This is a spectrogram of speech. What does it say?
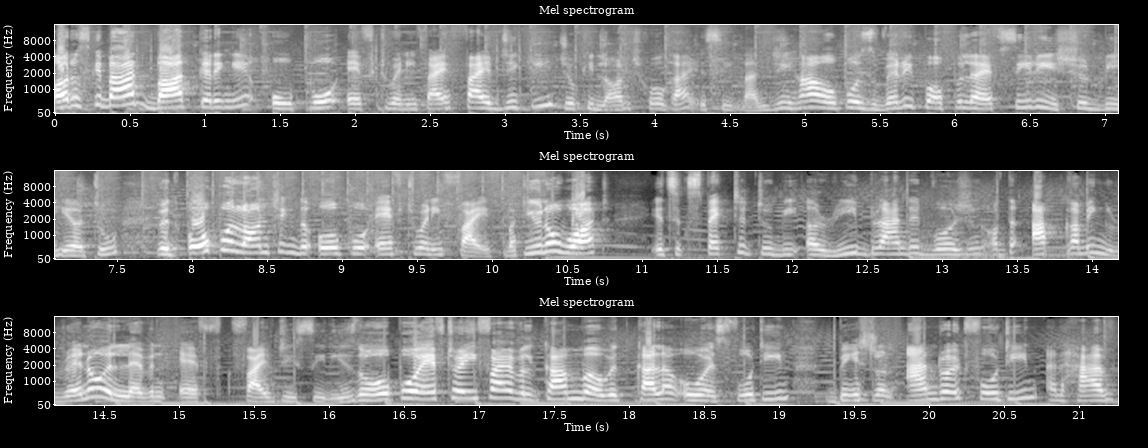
और उसके बाद बात करेंगे Oppo F twenty five five G की जो कि लॉन्च होगा इसी मंथ जी हाँ Oppo is very popular F series should be here too with Oppo launching the Oppo F twenty five but you know what It's expected to be a rebranded version of the upcoming Renault 11F 5G series. The Oppo F25 will come with color OS 14 based on Android 14 and have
